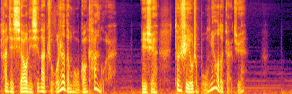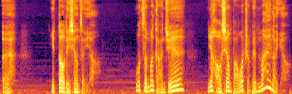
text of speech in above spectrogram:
看见肖丽西那灼热的目光看过来，李轩顿时有种不妙的感觉。呃，你到底想怎样？我怎么感觉你好像把我准备卖了一样？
